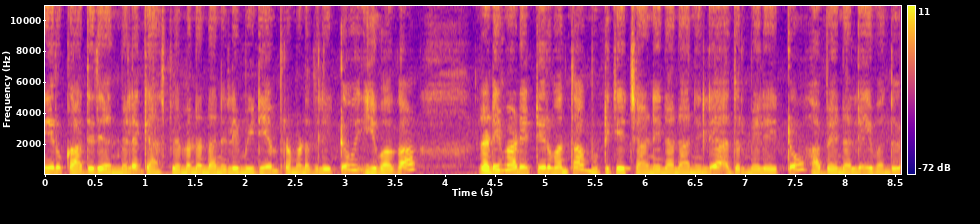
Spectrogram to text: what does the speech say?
ನೀರು ಕಾದಿದೆ ಅಂದಮೇಲೆ ಗ್ಯಾಸ್ ಫ್ಲೇಮನ್ನು ನಾನಿಲ್ಲಿ ಮೀಡಿಯಂ ಪ್ರಮಾಣದಲ್ಲಿಟ್ಟು ಇವಾಗ ರೆಡಿ ಮಾಡಿಟ್ಟಿರುವಂಥ ಮುಟ್ಟಿಗೆ ಚಾಣಿನ ನಾನಿಲ್ಲಿ ಅದರ ಮೇಲೆ ಇಟ್ಟು ಹಬೆನಲ್ಲಿ ಈ ಒಂದು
